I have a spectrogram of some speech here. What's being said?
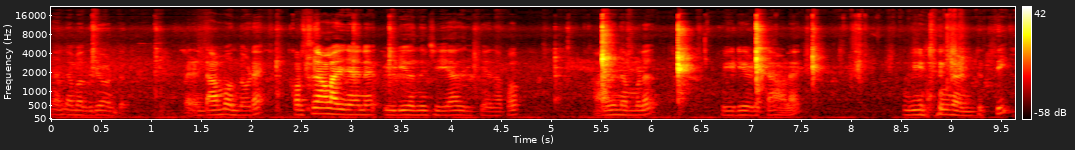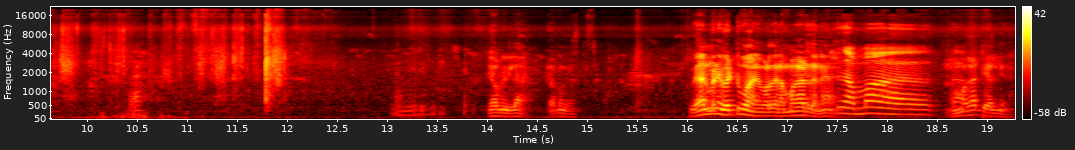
നല്ല മധുരമുണ്ട് അപ്പോൾ രണ്ടാമത് ഒന്നുകൂടെ കുറച്ച് നാളായി ഞാൻ വീഡിയോ ഒന്നും ചെയ്യാതിരിക്കുന്നത് അപ്പം അത് നമ്മൾ വീഡിയോ എടുത്ത ആളെ വീണ്ടും കണ്ടെത്തി ദാ, ഇളനീര് കുടിക്കാം. எப்படி இல்லை கேளுங்க வேன் பண்ணி வெட்டுவாங்க இவ்வளோ நம்ம காட்டு தானே ഇത് നമ്മ நம்ம காட்டு இல்லைங்க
